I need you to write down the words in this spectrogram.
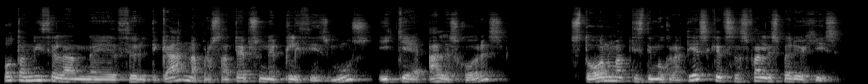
όταν ήθελαν ε, θεωρητικά να προστατέψουν πληθυσμούς ή και άλλες χώρες στο όνομα της δημοκρατίας και της ασφάλειας περιοχής.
